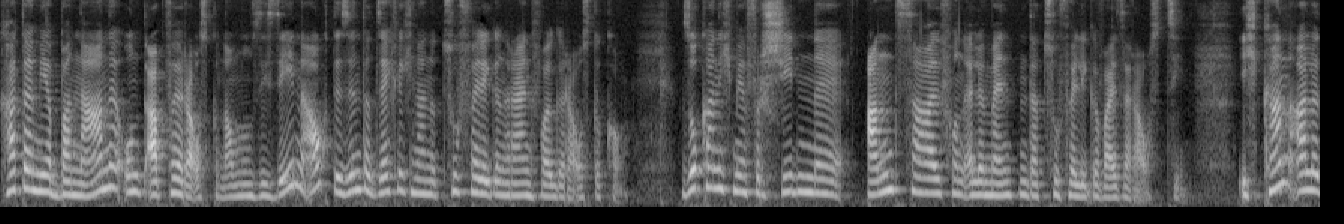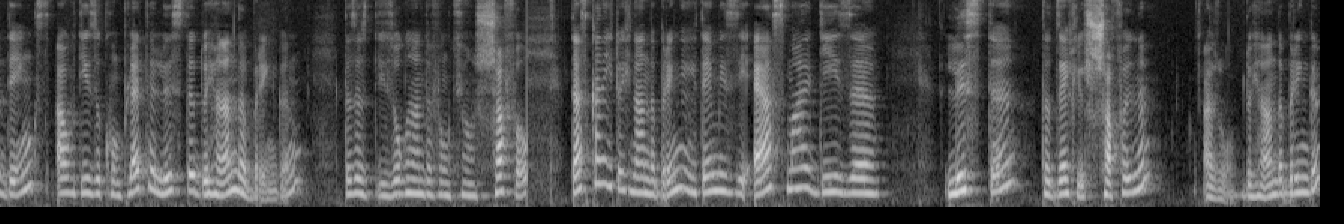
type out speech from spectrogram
hat er mir Banane und Apfel rausgenommen. Und Sie sehen auch, die sind tatsächlich in einer zufälligen Reihenfolge rausgekommen. So kann ich mir verschiedene Anzahl von Elementen da zufälligerweise rausziehen. Ich kann allerdings auch diese komplette Liste durcheinander bringen. Das ist die sogenannte Funktion Shuffle. Das kann ich durcheinander bringen, indem ich sie erstmal diese Liste tatsächlich schaffelne, also durcheinander bringe,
